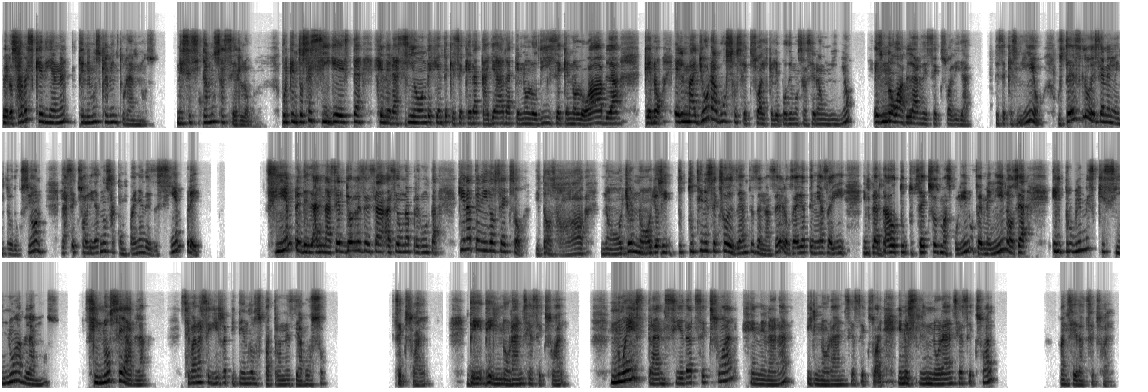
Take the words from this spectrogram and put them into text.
Pero ¿sabes qué, Diana? Tenemos que aventurarnos. Necesitamos hacerlo. Porque entonces sigue esta generación de gente que se queda callada, que no lo dice, que no lo habla, que no. El mayor abuso sexual que le podemos hacer a un niño es no hablar de sexualidad desde que es niño. Ustedes lo decían en la introducción, la sexualidad nos acompaña desde siempre. Siempre, desde al nacer, yo les hacía una pregunta, ¿quién ha tenido sexo? Y todos, ah, no, yo no, yo sí, tú, tienes sexo desde antes de nacer, o sea, ya tenías ahí implantado tu, tu sexo es masculino, femenino, o sea, el problema es que si no hablamos, si no se habla, se van a seguir repitiendo los patrones de abuso sexual, de, de ignorancia sexual. Nuestra ansiedad sexual generará ignorancia sexual. Y no es ignorancia sexual, ansiedad sexual.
